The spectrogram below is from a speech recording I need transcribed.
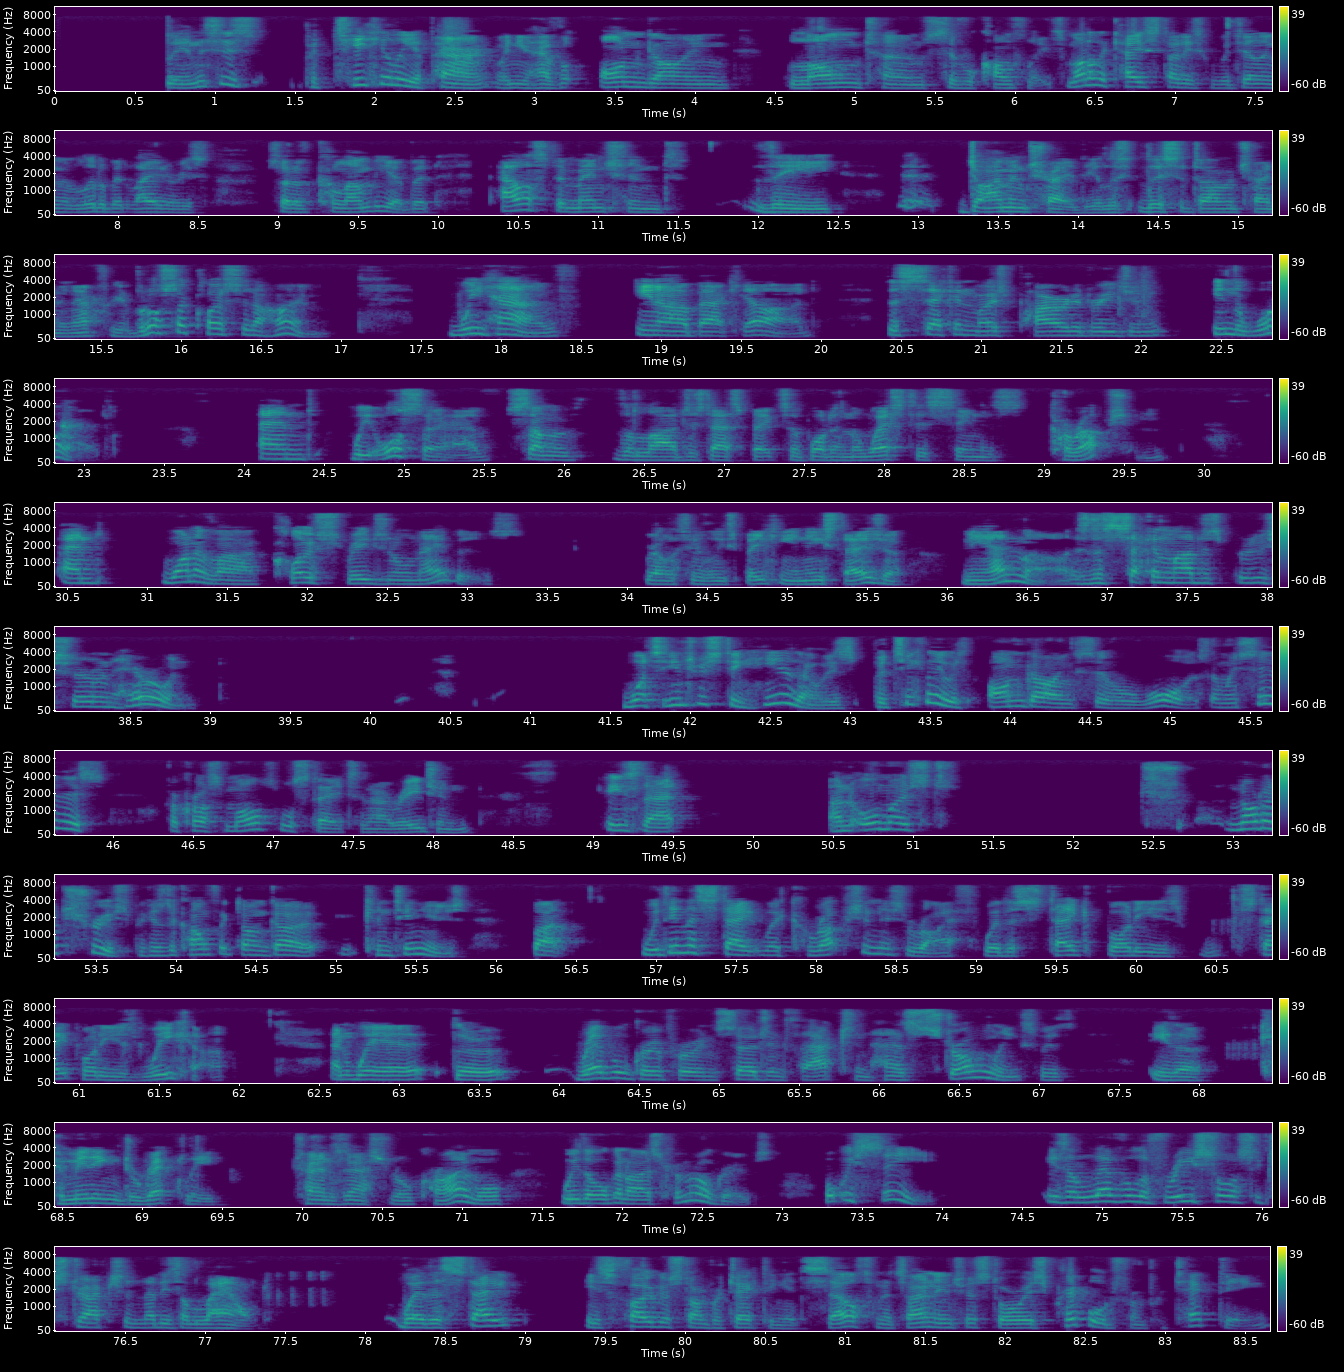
And this is particularly apparent when you have ongoing long-term civil conflicts. One of the case studies we're dealing with a little bit later is sort of Colombia, but Alistair mentioned the diamond trade, the illicit diamond trade in Africa, but also closer to home. We have in our backyard the second most pirated region in the world. And we also have some of the largest aspects of what in the West is seen as corruption. And one of our close regional neighbors, relatively speaking, in East Asia, Myanmar, is the second largest producer in heroin. What's interesting here, though, is particularly with ongoing civil wars, and we see this across multiple states in our region, is that an almost tr- not a truce because the conflict on go continues, but within a state where corruption is rife, where the state body is state body is weaker, and where the rebel group or insurgent faction has strong links with either committing directly transnational crime or with organized criminal groups. What we see is a level of resource extraction that is allowed, where the state is focused on protecting itself and its own interest or is crippled from protecting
